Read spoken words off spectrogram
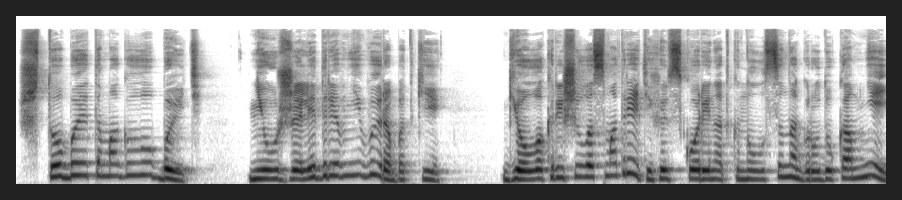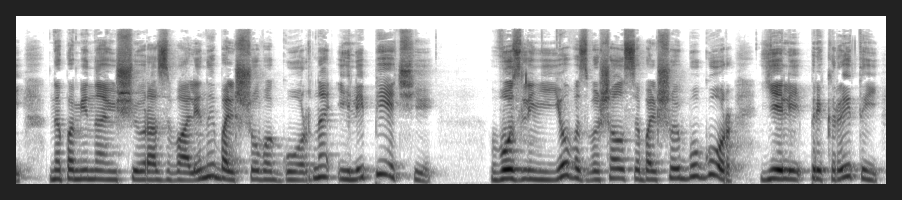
Что бы это могло быть? Неужели древние выработки? Геолог решил осмотреть их и вскоре наткнулся на груду камней, напоминающую развалины большого горна или печи. Возле нее возвышался большой бугор, еле прикрытый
